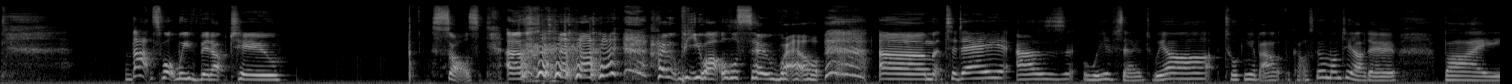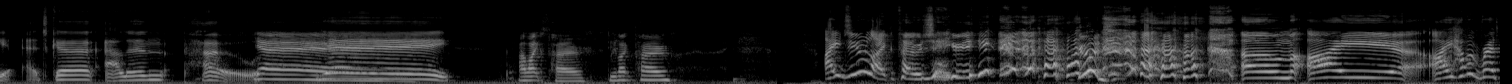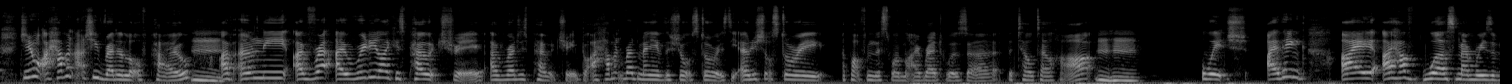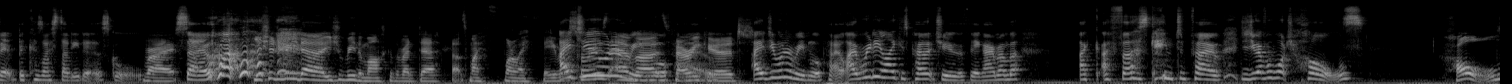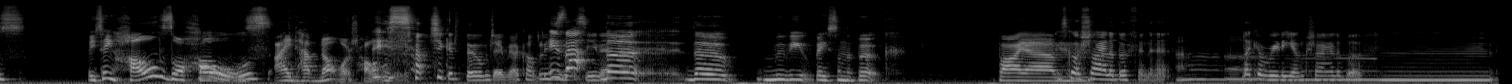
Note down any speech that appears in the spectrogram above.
that's what we've been up to. Soz. Uh, hope you are also well. Um, today, as we have said, we are talking about The Cask of Amontillado by Edgar Allan Poe. Yay. Yay! I like Poe. Do you like Poe? I do like Poe, Jamie. Good. um, I I haven't read. Do you know what? I haven't actually read a lot of Poe. I've only I've read. I really like his poetry. I've read his poetry, but I haven't read many of the short stories. The only short story apart from this one that I read was uh, the Telltale Heart. Mm-hmm. Which I think I I have worse memories of it because I studied it at school. Right. So You should read. Uh, you should read the Masque of the Red Death. That's my one of my favorite I do stories want to ever. read more it's very Poe. good. I do want to read more Poe. I really like his poetry as a thing. I remember I, I first came to Poe. Did you ever watch Holes? Holes. Are you saying hulls or holes? Holes. I have not watched Holes. It's such a good film, Jamie. I can't believe Is you've that not seen it. the the movie based on the book by um? It's got Shia LaBeouf in it, like a really young Shia LaBeouf.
